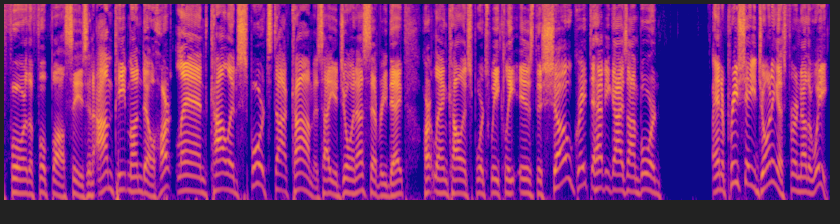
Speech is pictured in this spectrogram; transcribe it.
for the football season. I'm Pete Mundo. HeartlandCollegeSports.com is how you join us every day. Heartland College Sports Weekly is the show. Great to have you guys on board and appreciate you joining us for another week.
